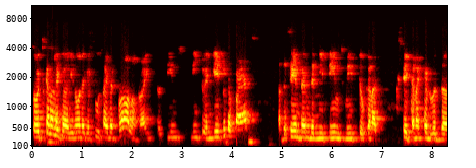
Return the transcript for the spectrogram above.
So it's kind of like a you know like a two-sided problem, right? The teams need to engage with the fans. At the same time, the need teams need to kind of stay connected with the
